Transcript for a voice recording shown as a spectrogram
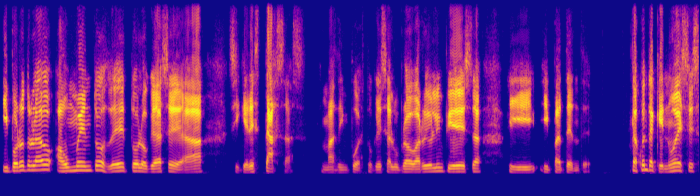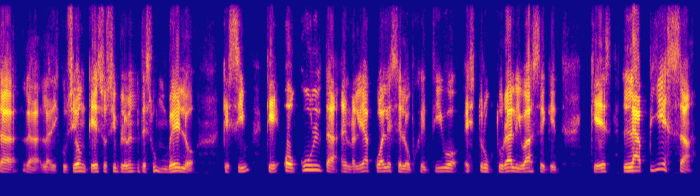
y por otro lado, aumentos de todo lo que hace a, si querés, tasas más de impuestos, que es alumbrado barrio de limpieza y, patente. ¿Te das cuenta que no es esa la, discusión, que eso simplemente es un velo que, que oculta en realidad cuál es el objetivo estructural y base que, que es la pieza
